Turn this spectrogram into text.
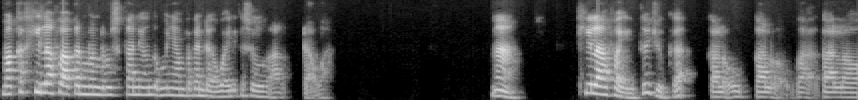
maka khilafah akan meneruskannya untuk menyampaikan dakwah ini ke seluruh dakwah Nah, khilafah itu juga kalau kalau kalau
